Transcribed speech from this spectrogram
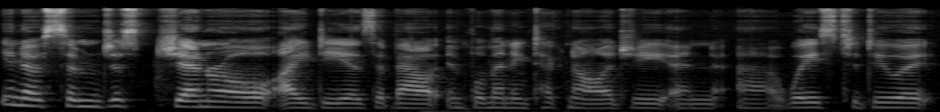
you know, some just general ideas about implementing technology and uh, ways to do it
